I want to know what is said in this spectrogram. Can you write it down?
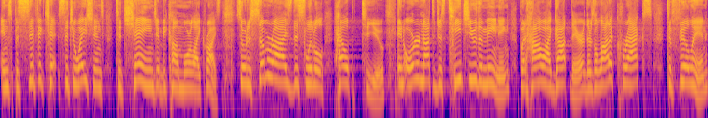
in specific ch- situations to change and become more like Christ. So to summarize this little help to you, in order not to just teach you the meaning, but how I got there, there's a lot of cracks to fill in,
